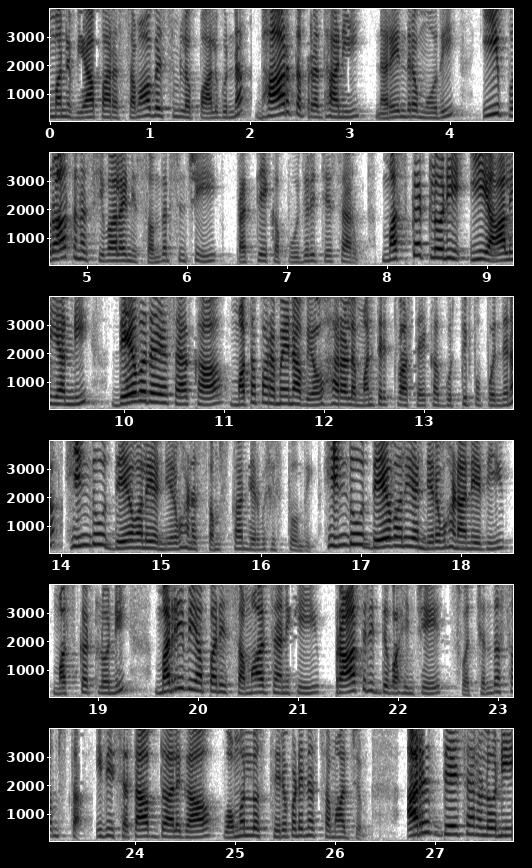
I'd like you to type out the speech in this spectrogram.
ఒమన్ వ్యాపార సమావేశంలో పాల్గొన్న భారత ప్రధాని నరేంద్ర మోదీ ఈ పురాతన శివాలయాన్ని సందర్శించి ప్రత్యేక పూజలు చేశారు. మస్కట్లోని ఈ ఆలయాన్ని దేవాదాయ శాఖ మతపరమైన వ్యవహారాల మంత్రిత్వ శాఖ గుర్తింపు పొందిన హిందూ దేవాలయ నిర్వహణ సంస్థ నిర్వహిస్తోంది. హిందూ దేవాలయ నిర్వహణ అనేది మస్కట్లోని మర్రి వ్యాపారి సమాజానికి ప్రాతినిధ్యం వహించే స్వచ్ఛంద సంస్థ. ఇది శతాబ్దాలుగా ఒమన్లో స్థిరపడిన సమాజం. అరబ్ దేశాలలోని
